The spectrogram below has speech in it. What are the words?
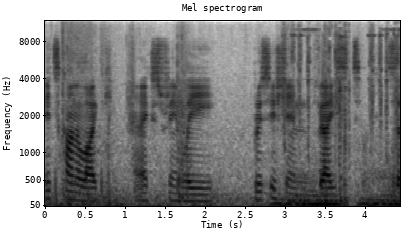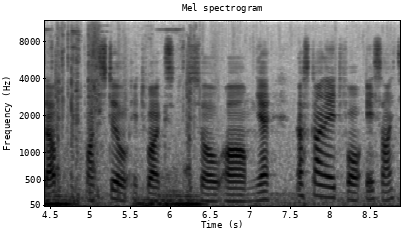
it's kind of like an extremely precision based setup but still it works so um yeah that's kind of it for a site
